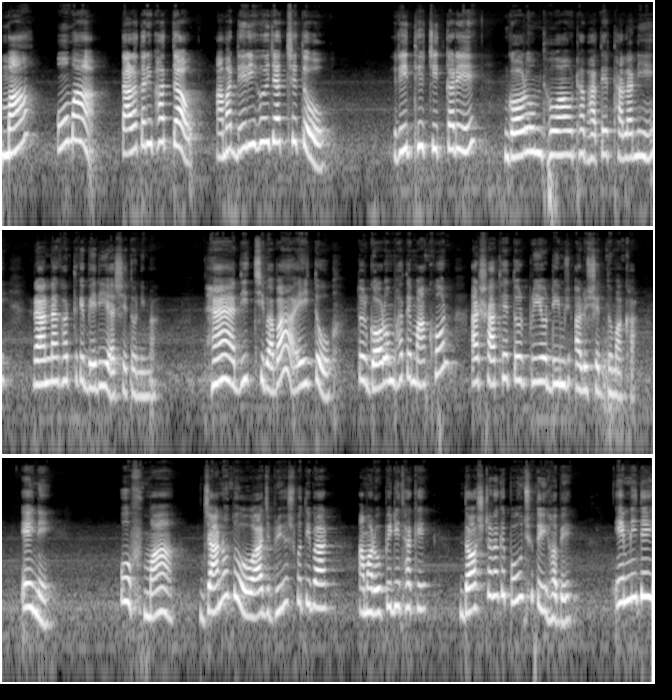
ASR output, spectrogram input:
মা, ও মা, তাড়াতাড়ি ভাত দাও, আমার দেরি হয়ে যাচ্ছে তো। ঋদ্ধির চিৎকারে গরম ধোঁয়া ওঠা ভাতের থালা নিয়ে রান্নাঘর থেকে বেরিয়ে আসে তনিমা। হ্যাঁ দিচ্ছি বাবা, এই তো। তোর গরম ভাতে মাখন আর সাথে তোর প্রিয় ডিম আলু সেদ্ধ মাখা। এই নে। উফ মা, জানো তো, আজ বৃহস্পতিবার, আমার ওপিডি থাকে। দশটার আগে পৌঁছতেই হবে। এমনিতেই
